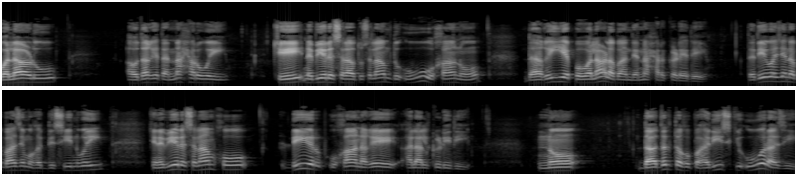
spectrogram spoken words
ولاړو او دغه ته نحر وی چې نبی علیہ الصلوۃ والسلام د اوو خانو دا غي په ولاړه باندې نحر کړي دي د دې وجه نه بعضی محدثین وی چې نبی علیہ السلام خو ډیر اوخانغه حلال کړي دي نو دا دلته خو په حدیث کې اووه راځي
